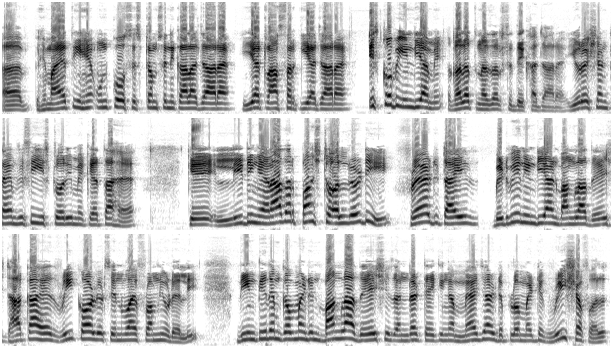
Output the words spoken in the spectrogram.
हिमायती हैं, उनको सिस्टम से निकाला जा रहा है या ट्रांसफ़र किया जा रहा है। इसको भी इंडिया में गलत नज़र से देखा जा रहा है। यूरेशियन टाइम्स इसी स्टोरी में कहता है कि leading another punch to already frayed ties Between India and Bangladesh, Dhaka has recalled its envoy from New Delhi. The interim government in Bangladesh is undertaking a major diplomatic reshuffle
